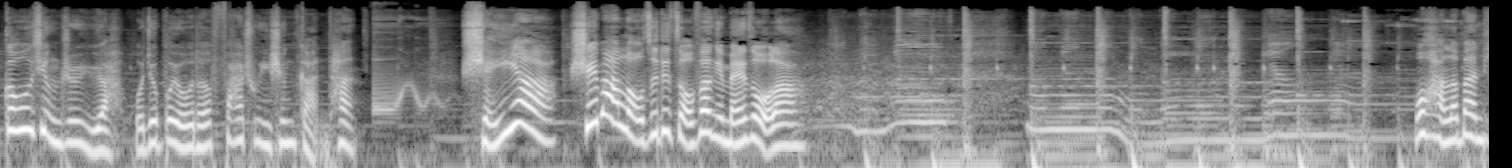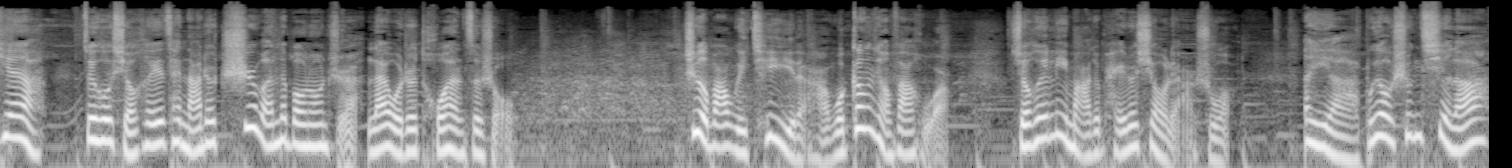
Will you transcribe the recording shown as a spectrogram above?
高兴之余啊，我就不由得发出一声感叹：“谁呀？谁把老子的早饭给买走了？”我喊了半天啊，最后小黑才拿着吃完的包装纸来我这投案自首。这把我给气的啊！我刚想发火，小黑立马就陪着笑脸说：“哎呀，不要生气了啊，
